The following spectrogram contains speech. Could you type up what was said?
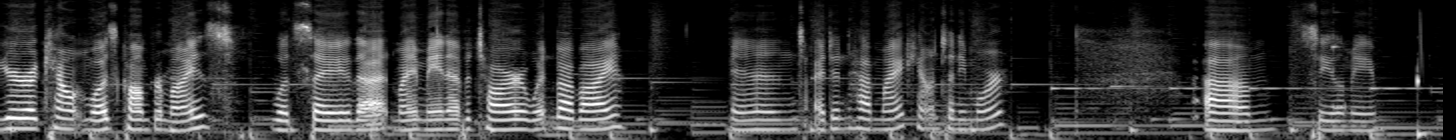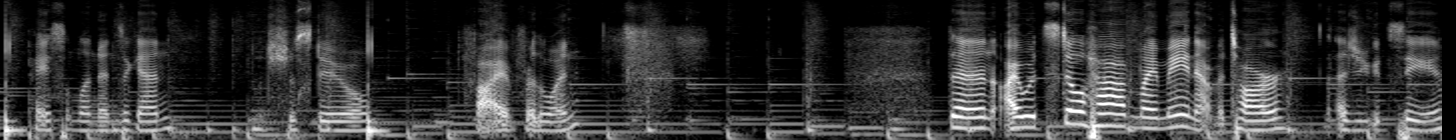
your account was compromised. Let's say that my main avatar went bye-bye and I didn't have my account anymore. Um, see, let me pay some lindens again. Let's just do 5 for the win. Then I would still have my main avatar, as you can see,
